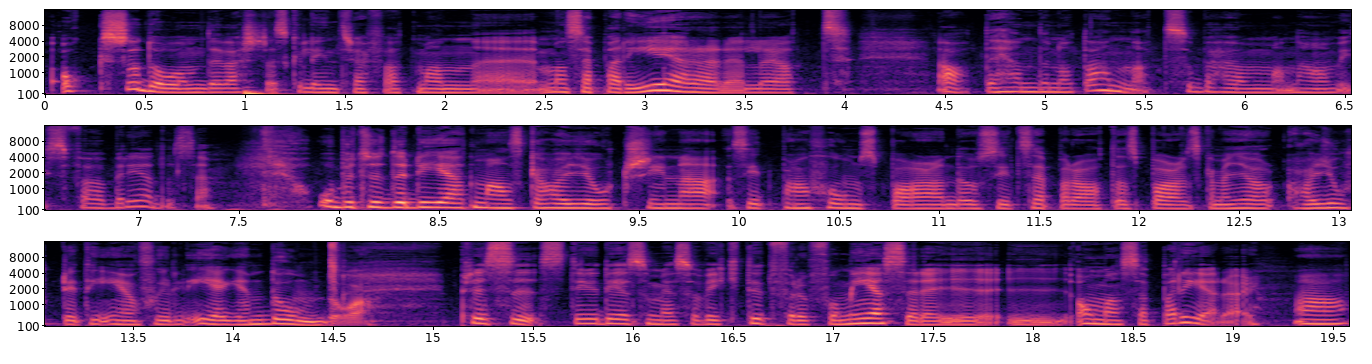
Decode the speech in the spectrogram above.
också då om det värsta skulle inträffa att man, eh, man separerar eller att ja, det händer något annat så behöver man ha en viss förberedelse. Och betyder det att man ska ha gjort sina, sitt pensionssparande och sitt separata sparande, ska man ha gjort det till enskild egendom då? Precis, det är ju det som är så viktigt för att få med sig det i, i om man separerar. Ja.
